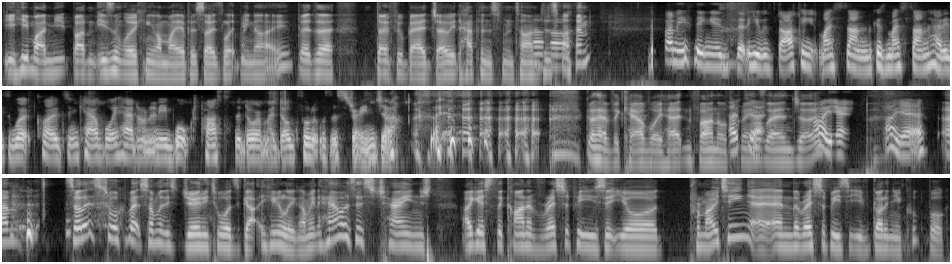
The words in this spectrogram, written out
you hear my mute button isn't working on my episodes, let me know. But uh, don't feel bad, Jo. It happens from time uh to time. The funny thing is that he was barking at my son because my son had his work clothes and cowboy hat on, and he walked past the door, and my dog thought it was a stranger. Got to have the cowboy hat in far north That's right. Queensland, Jo. oh yeah, oh yeah. Um, so let's talk about some of this journey towards gut healing. I mean, how has this changed, I guess, the kind of recipes that you're promoting and the recipes that you've got in your cookbook?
